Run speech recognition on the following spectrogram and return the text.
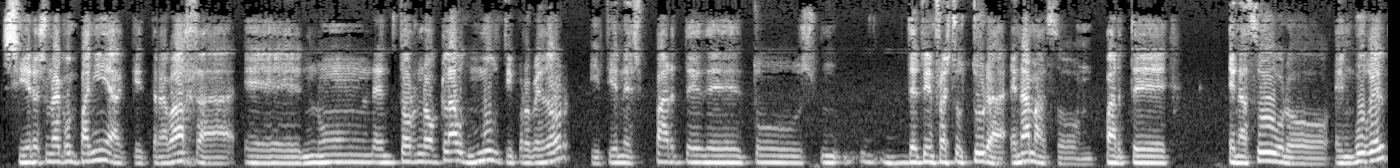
Si eres una compañía que trabaja en un entorno cloud multiproveedor y tienes parte de, tus, de tu infraestructura en Amazon, parte en Azure o en Google,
